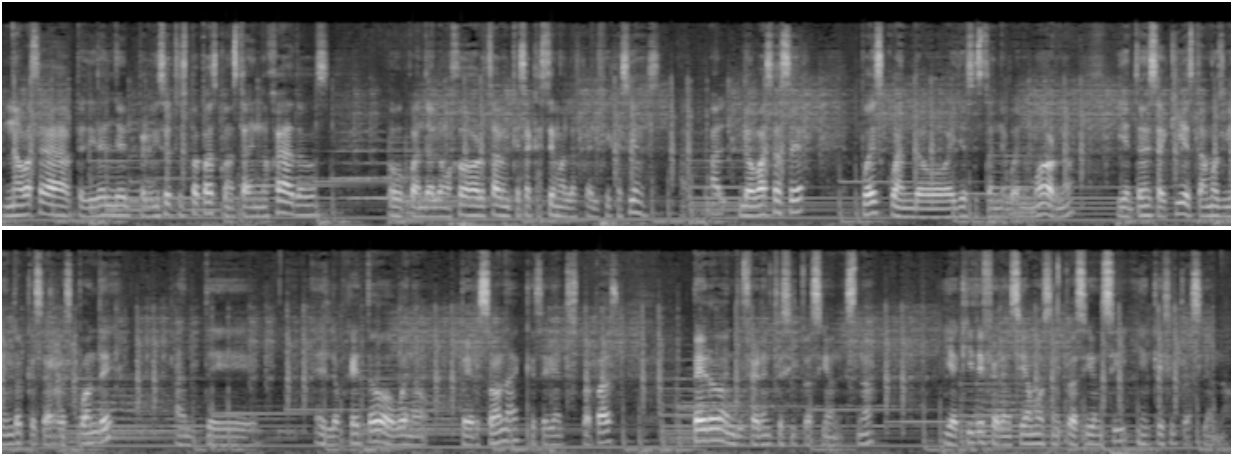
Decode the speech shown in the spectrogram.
No vas a pedir el, permiso a tus papás cuando están enojados o cuando a lo mejor saben que sacaste las calificaciones. Lo vas a hacer pues cuando ellos están de buen humor, ¿no? Y entonces aquí estamos viendo que se responde ante el objeto o bueno, persona, que serían tus papás, pero en diferentes situaciones, ¿no? Y aquí diferenciamos en situación sí y en qué situación no.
